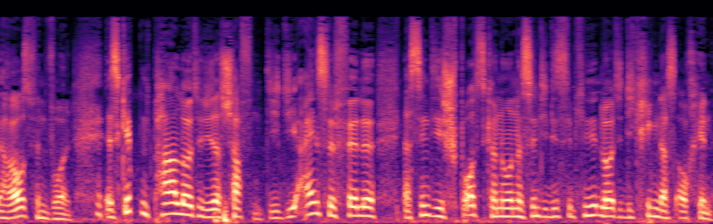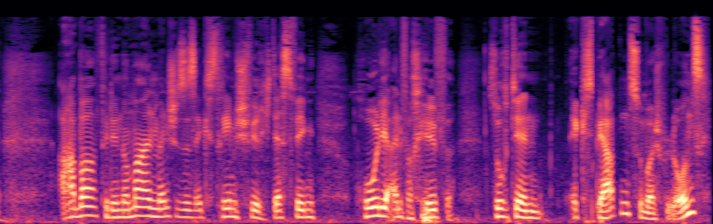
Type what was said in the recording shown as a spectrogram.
herausfinden wollen. Es gibt ein paar Leute, die das schaffen. Die, die Einzelfälle, das sind die Sportskanonen, das sind die disziplinierten Leute, die kriegen das auch hin. Aber für den normalen Menschen ist es extrem schwierig. Deswegen hol dir einfach Hilfe. Such dir einen Experten, zum Beispiel uns,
